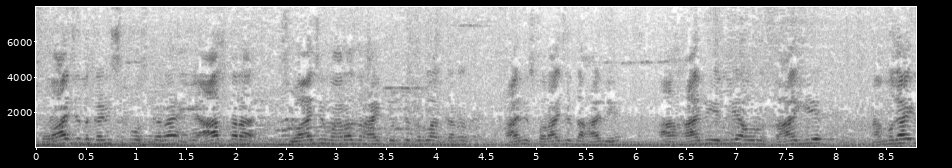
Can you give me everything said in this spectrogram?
ಸ್ವರಾಜ್ಯದ ಕಣಿಸಕ್ಕೋಸ್ಕರ ಯಾವ ಥರ ಶಿವಾಜಿ ಮಹಾರಾಜರು ಹಾಕಿ ಕೊಟ್ಟಿದ್ರಲ್ಲ ಹಾದಿ, ಸ್ವರಾಜ್ಯದ ಹಾದಿ, ಆ ಹಾದಿಯಲ್ಲಿ ಅವರು ಸಾಗಿ ನಮಗಾಗಿ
